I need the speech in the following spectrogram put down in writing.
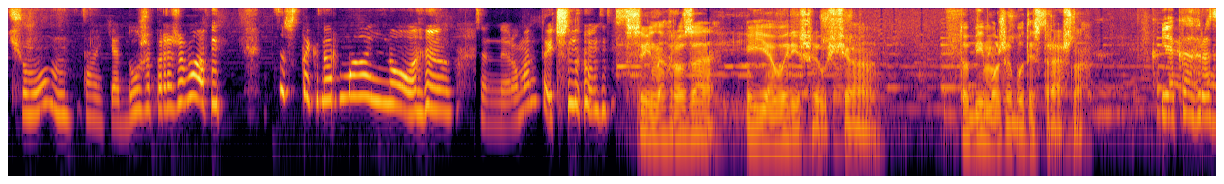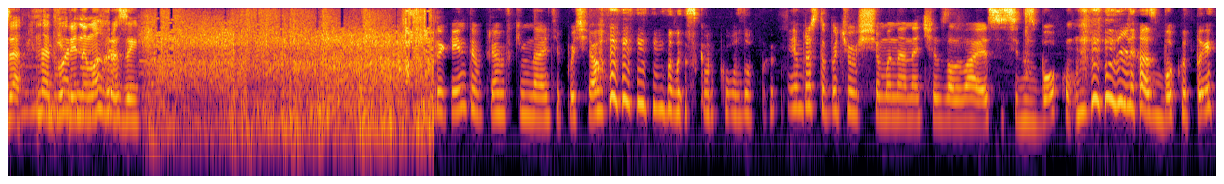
Чому? Та я дуже переживав. Це ж так нормально. Це не романтично. Сильна гроза, і я вирішив, що тобі може бути страшно. Яка гроза? На дворі нема грози. Прикинь, ти прям в кімнаті почав блискавку влупив. Я просто почув, що мене наче заливає сусід збоку, а збоку ти.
